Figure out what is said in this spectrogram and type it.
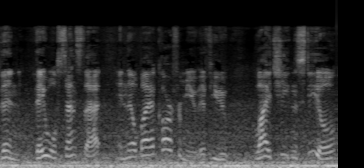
then they will sense that and they'll buy a car from you. If you lie, cheat, and steal,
